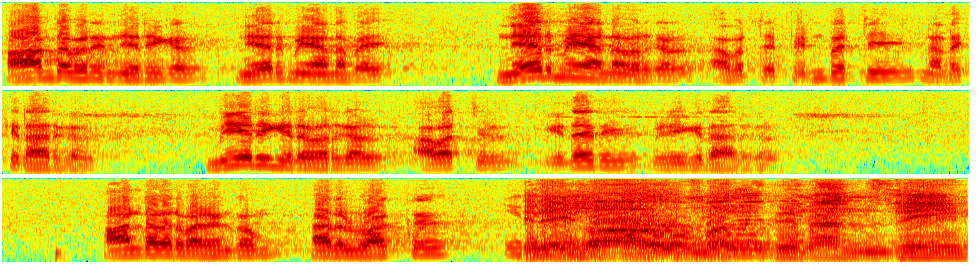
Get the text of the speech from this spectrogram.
ஆண்டவரின் நெறிகள் நேர்மையானவை. நேர்மையானவர்கள் அவற்றை பின்பற்றி நடக்கிறார்கள். மீறுகிறவர்கள் அவற்றில் இடறி விழுகிறார்கள். ஆண்டவர் வழங்கும் அருள்வாக்கு. இறைவா உமக்கு நன்றி.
